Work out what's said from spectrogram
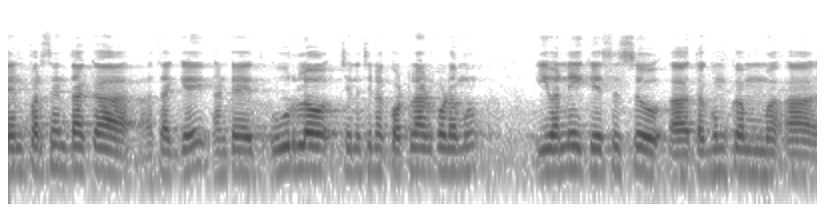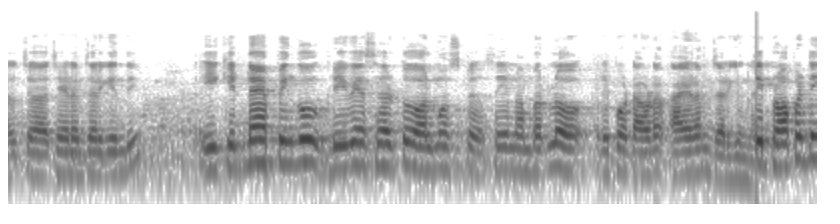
టెన్ పర్సెంట్ దాకా తగ్గాయి. అంటే ఊర్లో చిన్న చిన్న కొట్లాడుకోవడము ఇవన్నీ కేసెస్ తగ్గుముఖం చేయడం జరిగింది. ఈ kidnapping grievous hurt almost same నెంబర్లో రిపోర్ట్ అవడం అయ్యడం జరిగింది. ఈ ప్రాపర్టీ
